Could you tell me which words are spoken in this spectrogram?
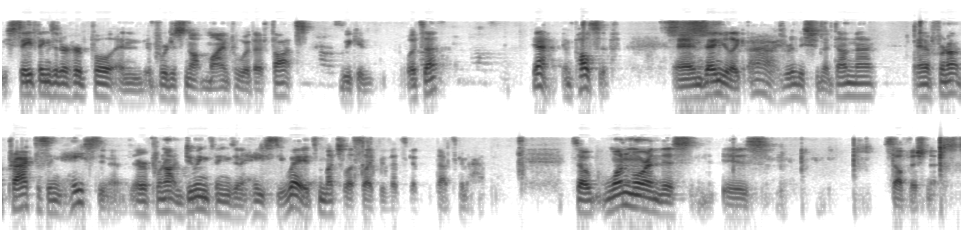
we say things that are hurtful, and if we're just not mindful with our thoughts, we can, what's that? Yeah, impulsive. And then you're like, ah, I really shouldn't have done that. And if we're not practicing hastiness, or if we're not doing things in a hasty way, it's much less likely that's gonna, that's going to happen. So one more in this is selfishness.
